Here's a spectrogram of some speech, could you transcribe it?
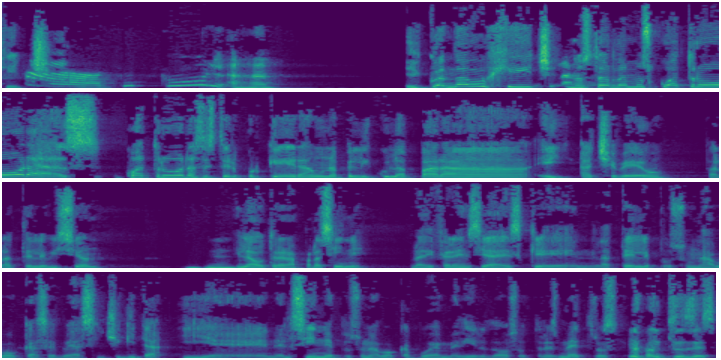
Hitch. Ah, qué cool. Ajá. Y cuando hago Hitch, nos tardamos cuatro horas, cuatro horas, Esther, porque era una película para HBO, para televisión, y la otra era para cine. La diferencia es que en la tele, pues una boca se ve así chiquita y en el cine, pues una boca puede medir dos o tres metros. Entonces,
